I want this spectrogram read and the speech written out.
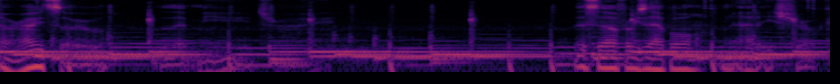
Alright, so let me try this out for example. I'm gonna add a stroke.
